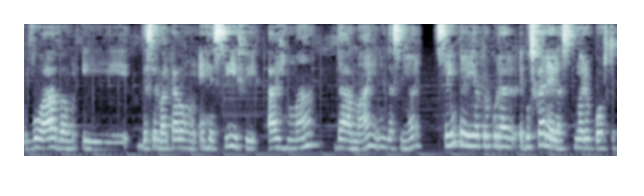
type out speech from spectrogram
voavam e desembarcavam em Recife, a irmã da mãe, né, da senhora, sempre ia procurar buscar elas no aeroporto.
